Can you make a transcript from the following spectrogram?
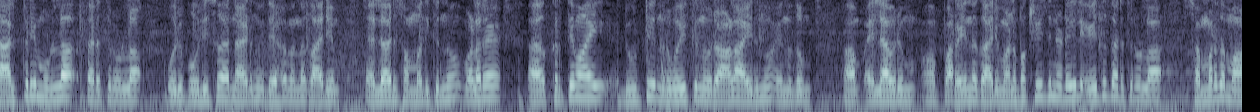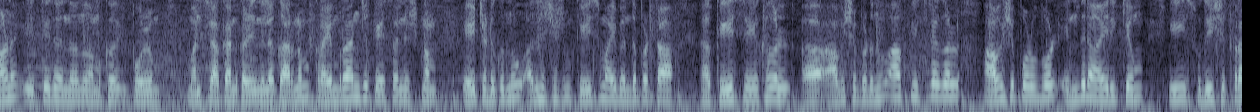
താല്പര്യമുള്ള തരത്തിലുള്ള ഒരു പോലീസുകാരനായിരുന്നു ഇദ്ദേഹം എന്ന കാര്യം എല്ലാവരും സമ്മതിക്കുന്നു. വളരെ കൃത്യമായി ഡ്യൂട്ടി നിർവഹിക്കുന്ന ഒരാളായിരുന്നു എന്നതും എല്ലാവരും പറയുന്ന കാര്യമാണ്. പക്ഷേ ഇതിനിടയിൽ ഏത് തരത്തിലുള്ള സമ്മർദ്ദമാണ് എത്തിയത് എന്നൊന്നും നമുക്ക് ഇപ്പോഴും മനസ്സിലാക്കാൻ കഴിയുന്നില്ല. കാരണം ക്രൈംബ്രാഞ്ച് കേസ് അന്വേഷണം ഏറ്റെടുക്കുന്നു. അതിനുശേഷം കേസുമായി ബന്ധപ്പെട്ട കേസ് രേഖകൾ ആവശ്യപ്പെടുന്നു. ആ കേസ് രേഖകൾ ആവശ്യപ്പെടുമ്പോൾ എന്തിനായിരിക്കും ഈ സുധീഷ് ഇത്ര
